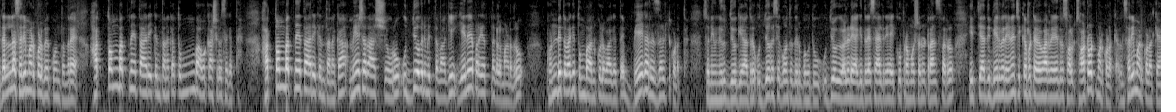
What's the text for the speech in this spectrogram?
ಇದೆಲ್ಲ ಸರಿ ಮಾಡ್ಕೊಳ್ಬೇಕು ಅಂತಂದರೆ ಹತ್ತೊಂಬತ್ತನೇ ತಾರೀಕಿನ ತನಕ ತುಂಬ ಅವಕಾಶಗಳು ಸಿಗುತ್ತೆ. ಹತ್ತೊಂಬತ್ತನೇ ತಾರೀಕಿನ ತನಕ ಮೇಷರಾಶಿಯವರು ಉದ್ಯೋಗ ನಿಮಿತ್ತವಾಗಿ ಏನೇ ಪ್ರಯತ್ನಗಳು ಮಾಡಿದ್ರು ಖಂಡಿತವಾಗಿ ತುಂಬ ಅನುಕೂಲವಾಗುತ್ತೆ, ಬೇಗ ರಿಸಲ್ಟ್ ಕೊಡುತ್ತೆ. ಸೊ ನೀವು ನಿರುದ್ಯೋಗಿ ಆದರೆ ಉದ್ಯೋಗ ಸಿಗುವಂಥದ್ದು ಇರಬಹುದು, ಉದ್ಯೋಗಿ ಆಲ್ರೆಡಿ ಆಗಿದ್ದರೆ ಸ್ಯಾಲ್ರಿ ಹೈಕು ಪ್ರಮೋಷನು ಟ್ರಾನ್ಸ್ಫರು ಇತ್ಯಾದಿ ಬೇರೆ ಬೇರೆ ಏನೇ ಚಿಕ್ಕ ಪುಟ್ಟ ವ್ಯವಹಾರ ಏನಿದ್ರೆ ಸಾಲ್ಟ್ ಔಟ್ ಮಾಡ್ಕೊಳ್ಳೋಕ್ಕೆ, ಅದನ್ನು ಸರಿ ಮಾಡ್ಕೊಳ್ಳೋಕ್ಕೆ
